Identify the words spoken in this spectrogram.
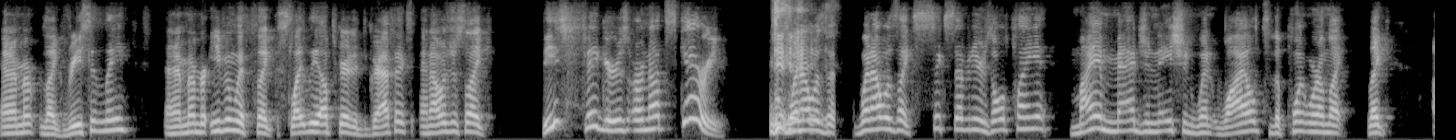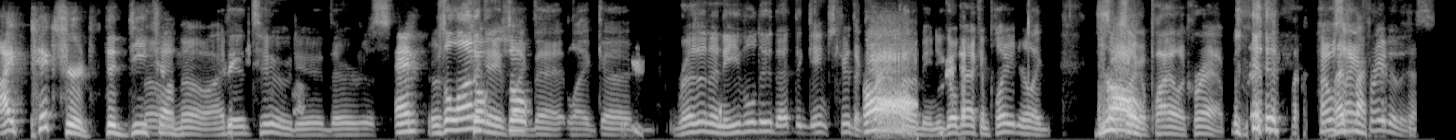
and I remember like recently, and I remember even with like slightly upgraded graphics, and I was just like, these figures are not scary. When I was when I was like six, seven years old playing it, my imagination went wild to the point where I'm like, like I pictured the no, detail, no, I did too, dude. There's and there's a lot So- of games so- like that, like uh, Resident Evil, dude. That the game scared the crap Oh! out of me. And you go back and play it, and you're like, this Bro! looks like a pile of crap. How was I afraid of this?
